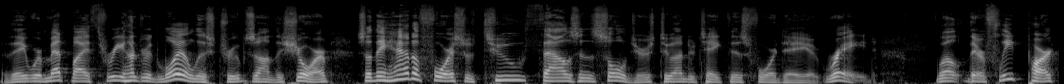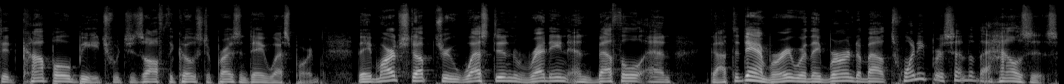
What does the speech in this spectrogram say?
They were met by 300 Loyalist troops on the shore, so they had a force of 2,000 soldiers to undertake this four day raid. Well, their fleet parked at Campo Beach, which is off the coast of present day Westport. They marched up through Weston, Redding, and Bethel and got to Danbury, where they burned about 20% of the houses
